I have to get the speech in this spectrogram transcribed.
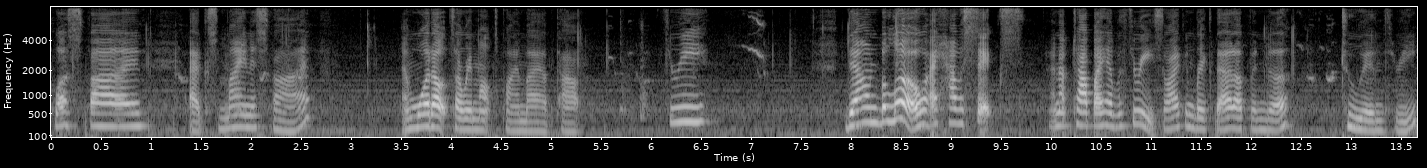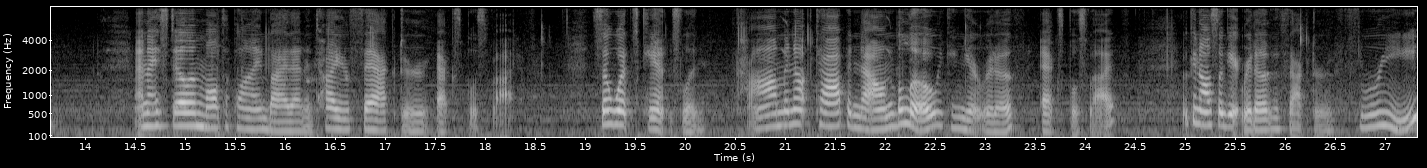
plus 5, x minus 5. And what else are we multiplying by up top? 3. Down below, I have a 6. And up top, I have a 3. So I can break that up into 2 and 3. And I still am multiplying by that entire factor, x plus 5. So what's canceling? Common up top and down below, we can get rid of x plus 5. We can also get rid of a factor of 3.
